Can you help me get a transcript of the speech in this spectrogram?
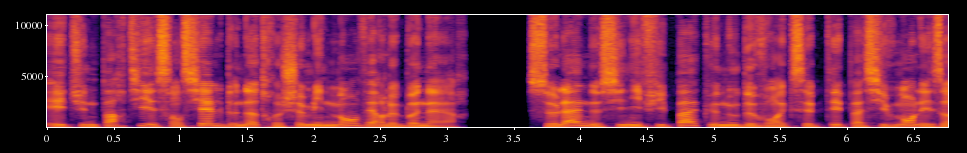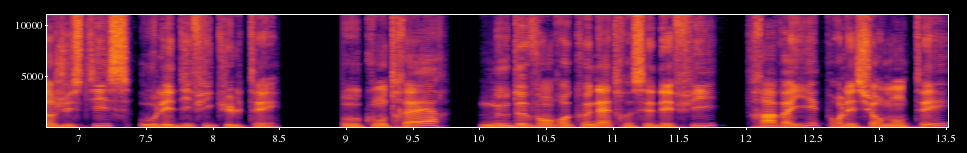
est une partie essentielle de notre cheminement vers le bonheur. Cela ne signifie pas que nous devons accepter passivement les injustices ou les difficultés. Au contraire, nous devons reconnaître ces défis, travailler pour les surmonter,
